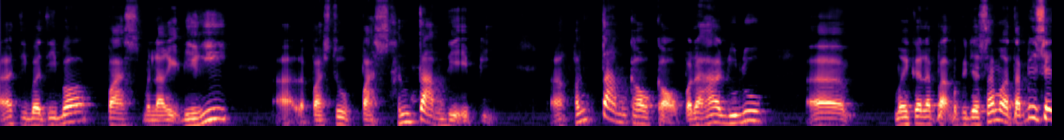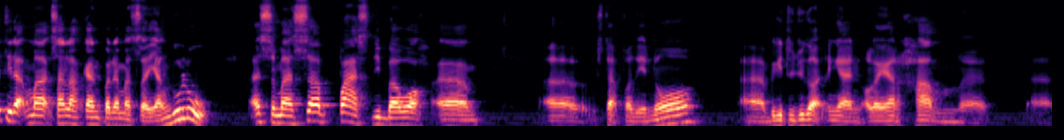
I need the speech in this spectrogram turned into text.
uh, tiba-tiba PAS menarik diri. Uh, lepas tu PAS hentam DAP uh, hentam kau-kau. Padahal dulu uh, mereka dapat bekerjasama tapi saya tidak salahkan pada masa yang dulu. Uh, semasa PAS di bawah uh, uh, Ustaz Fadil Noor uh, begitu juga dengan Allahyarham uh, uh,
